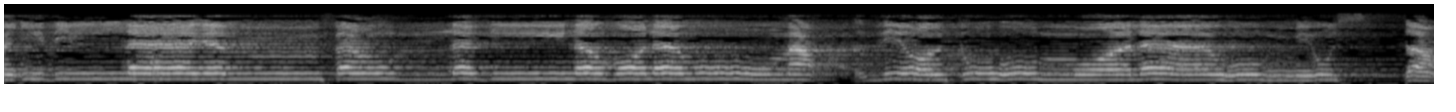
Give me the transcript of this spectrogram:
يومئذ لا ينفع الذين ظلموا معذرتهم ولا هم يستعتبون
